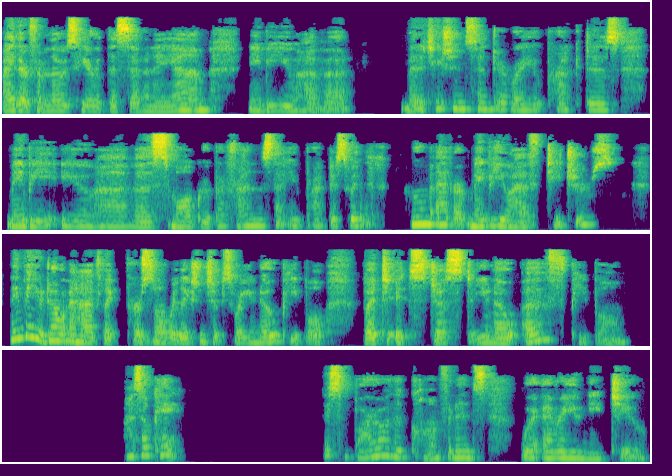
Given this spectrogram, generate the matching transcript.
Either from those here at the 7 a.m., maybe you have a meditation center where you practice. Maybe you have a small group of friends that you practice with, whomever. Maybe you have teachers. Maybe you don't have like personal relationships where you know people, but it's just you know of people. That's okay. Just borrow the confidence wherever you need to.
